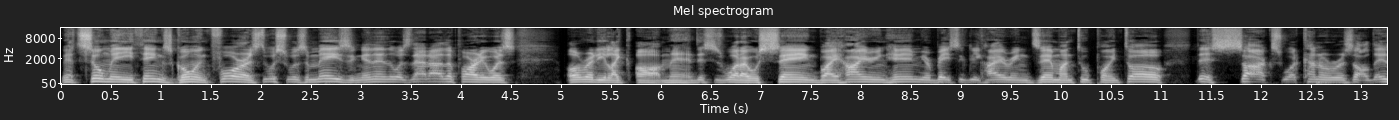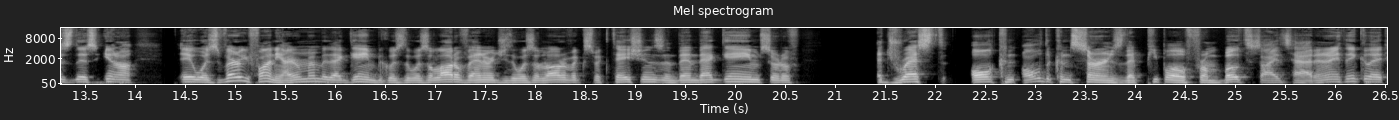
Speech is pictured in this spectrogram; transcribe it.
we had so many things going for us. This was amazing." And then there was that other party was already like, "Oh man, this is what I was saying. By hiring him, you're basically hiring Zeman 2.0. This sucks. What kind of result is this? You know." it was very funny. I remember that game because there was a lot of energy, there was a lot of expectations, and then that game sort of addressed all con- all the concerns that people from both sides had. And I think that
